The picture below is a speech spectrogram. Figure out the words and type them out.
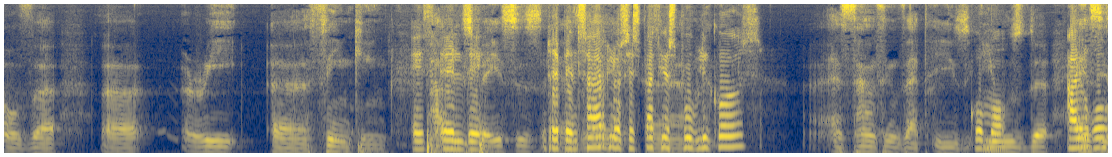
uh, es el de repensar los espacios públicos como algo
